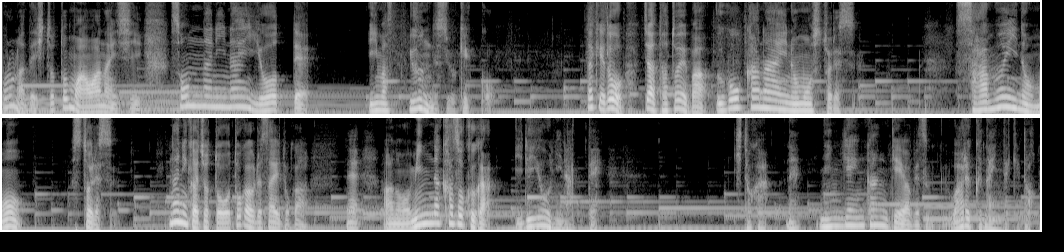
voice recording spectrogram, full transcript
コロナで人とも会わないしそんなにないよって言います言うんですよ結構。だけどじゃあ例えば動かないのもストレス。寒いのもストレス。何かちょっと音がうるさいとかねあのみんな家族がいるようになって人がね人間関係は別に悪くないんだけど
